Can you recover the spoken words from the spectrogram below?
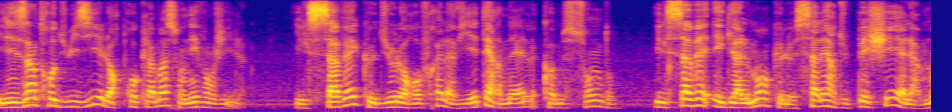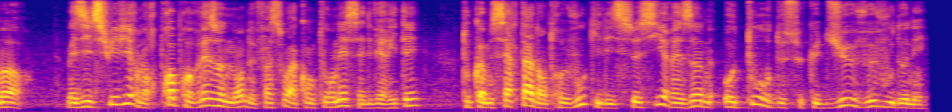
Il les introduisit et leur proclama son évangile. Ils savaient que Dieu leur offrait la vie éternelle comme son don. Ils savaient également que le salaire du péché est la mort, mais ils suivirent leur propre raisonnement de façon à contourner cette vérité, tout comme certains d'entre vous qui lisent ceci raisonnent autour de ce que Dieu veut vous donner.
